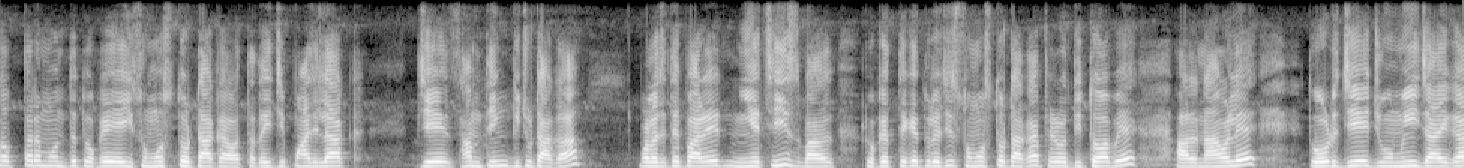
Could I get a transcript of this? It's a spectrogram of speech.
সপ্তাহের মধ্যে তোকে এই সমস্ত টাকা, অর্থাৎ এই যে পাঁচ লাখ যে সামথিং কিছু টাকা বলা যেতে পারে, নিয়েছিস বা লোকের থেকে তুলেছিস, সমস্ত টাকা ফেরত দিতে হবে। আর না হলে তোর যে জমি জায়গা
